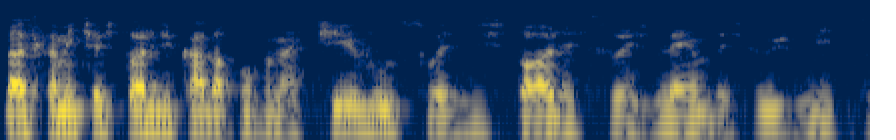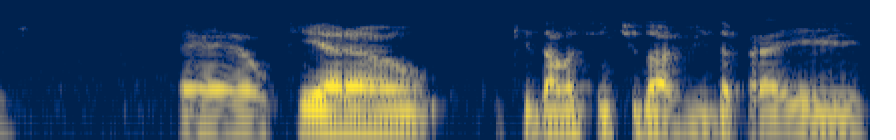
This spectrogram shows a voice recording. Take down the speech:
basicamente a história de cada povo nativo, suas histórias, suas lendas, seus mitos, é, o que era o que dava sentido à vida para eles.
